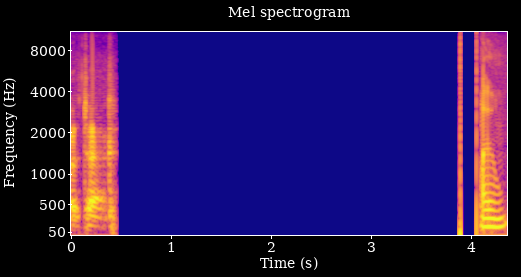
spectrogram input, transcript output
Attack. Boom.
